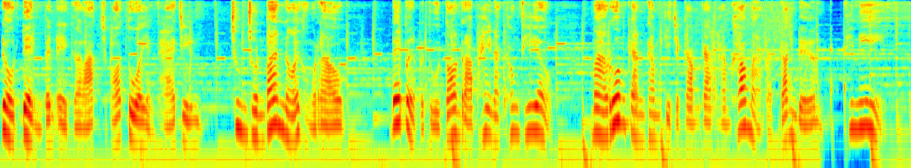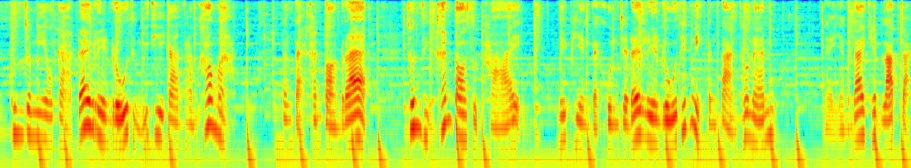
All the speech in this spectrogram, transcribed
โดดเด่นเป็นเอกลักษณ์เฉพาะตัวอย่างแท้จริง ชุมชนบ้านน้อยของเรา ได้เปิดประตูต้อนรับให้นักท่องเที่ยว มาร่วมกันทำกิจกรรมการทำข้าวหมากแบบดั้งเดิม ที่นี่คุณจะมีโอกาสได้เรียนรู้ถึงวิธีการทำข้าวหมาก ตั้งแต่ขั้นตอนแรก จนถึงขั้นตอนสุดท้าย ไม่เพียงแต่คุณจะได้เรียนรู้เทคนิคต่างๆ เท่านั้น แต่ยังได้เคล็ดลับจาก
